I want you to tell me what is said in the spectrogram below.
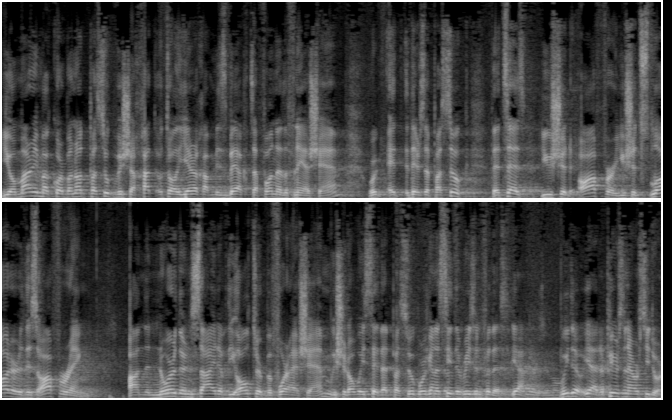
Pasuk v'shachat oto al mizbeach tzafona lefnei Hashem. There's a pasuk that says you should offer, you should slaughter this offering on the northern side of the altar before Hashem. We should always say that pasuk. We're going to see the reason for this. Yeah, we do. Yeah, it appears in our siddur.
